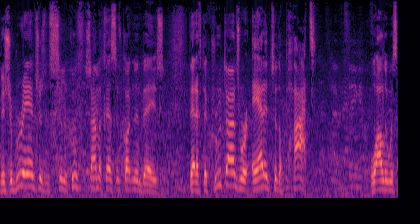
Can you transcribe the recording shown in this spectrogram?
Mishnah Berurah answers in Simon Kuf Samachesiv Cotton and Bays that if the croutons were added to the pot while it was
